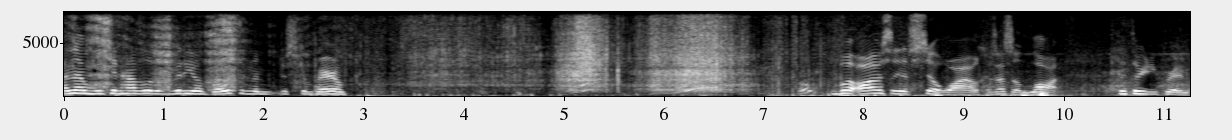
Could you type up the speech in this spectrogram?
And then we can have a little video of both and then just compare them. But obviously it's still wild because that's a lot to 3D print.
